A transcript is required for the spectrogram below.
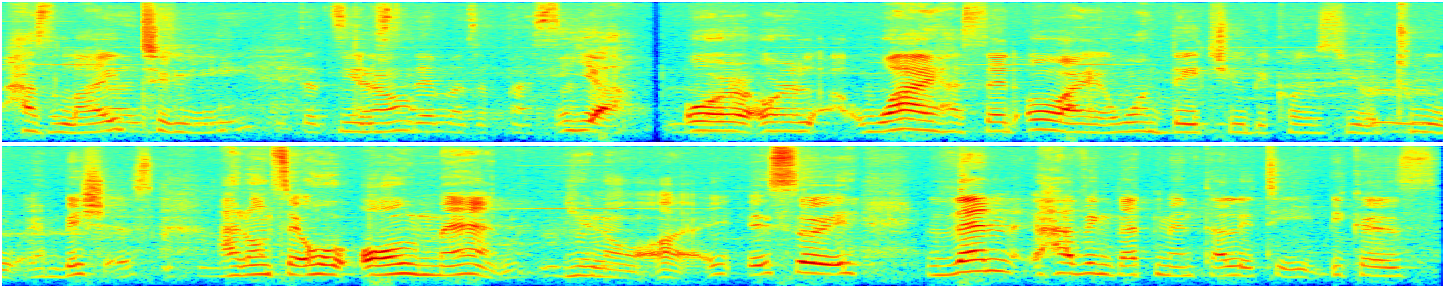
has lied to me That's you just know? them as a person. yeah, mm. or or Y has said, "Oh, I won't date you because you're mm. too ambitious." Mm-hmm. I don't say, "Oh, all men," you mm-hmm. know. Uh, so then having that mentality because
